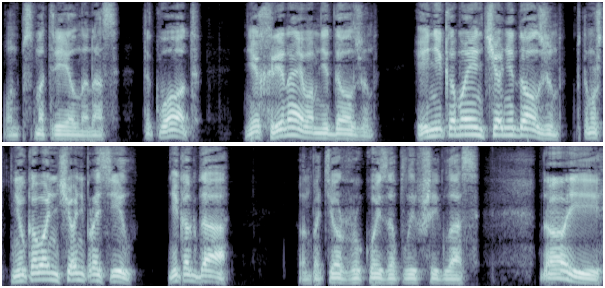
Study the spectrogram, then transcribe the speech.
Он посмотрел на нас. Так вот, ни хрена я вам не должен. И никому я ничего не должен, потому что ни у кого ничего не просил. Никогда. Он потер рукой заплывший глаз. Ну и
